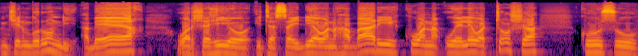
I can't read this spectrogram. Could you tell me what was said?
nchini Burundi, ABR, warsha hiyo itasaidia wanahabari kuwa na uelewa tosha kuhusu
